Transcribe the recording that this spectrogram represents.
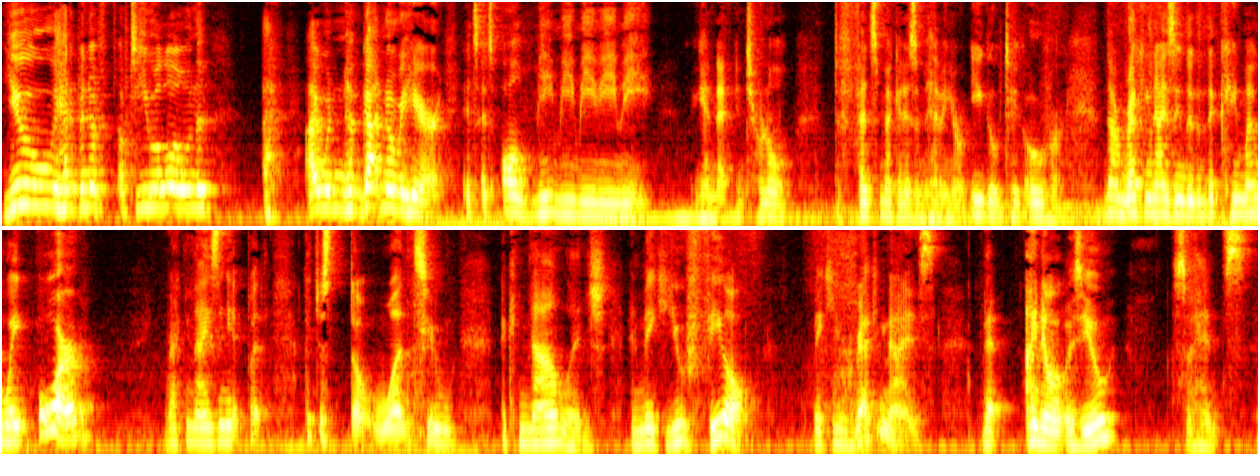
You had been up to you alone, I wouldn't have gotten over here. It's, it's all me, me, me, me, me. Again, that internal defense mechanism having our ego take over, not recognizing the good that came my way, or recognizing it, but I just don't want to acknowledge and make you feel, make you recognize that I know it was you. So hence,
